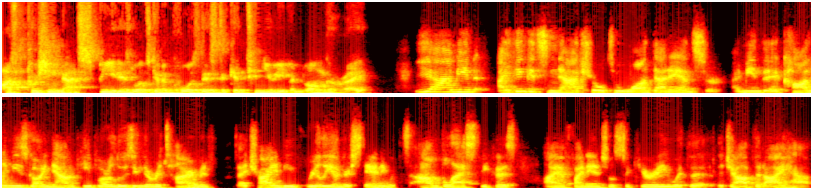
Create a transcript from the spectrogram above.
us pushing that speed is what's going to cause this to continue even longer, right? Yeah, I mean, I think it's natural to want that answer. I mean, the economy is going down, people are losing their retirement. I try and be really understanding with this. I'm blessed because I have financial security with the, the job that I have.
